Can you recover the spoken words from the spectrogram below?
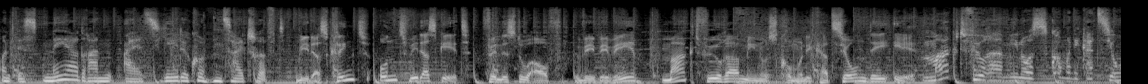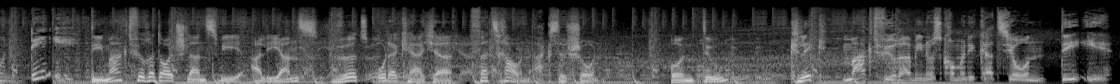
und ist näher dran als jede Kundenzeitschrift. Wie das klingt und wie das geht, findest du auf www.marktführer-kommunikation.de. Marktführer-kommunikation.de die Marktführer Deutschlands wie Allianz, Wirth oder Kercher vertrauen Axel schon. Und du? Klick marktführer-kommunikation.de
